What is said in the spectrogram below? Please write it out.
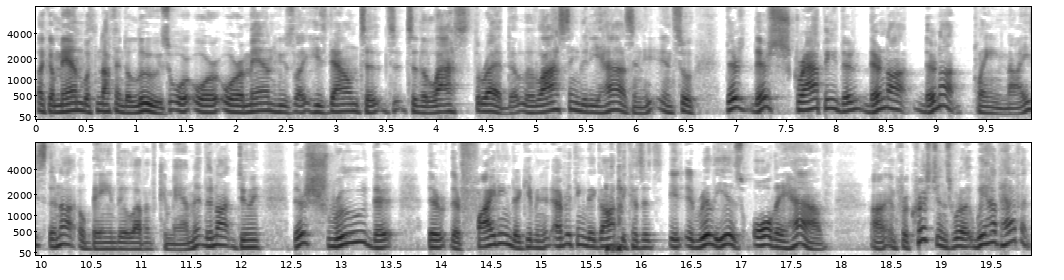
like a man with nothing to lose, or or or a man who's like he's down to to, to the last thread, the, the last thing that he has, and he, and so they're they're scrappy. They're they're not they're not playing nice. They're not obeying the eleventh commandment. They're not doing. They're shrewd. They're they're they're fighting. They're giving it everything they got because it's it, it really is all they have. Uh, and for Christians, we're like, we have heaven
